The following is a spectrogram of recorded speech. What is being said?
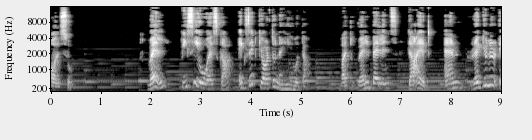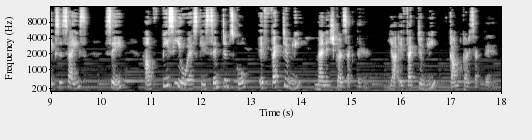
also. Well, PCOS का एग्जैक्ट क्योर तो नहीं होता but well balance diet and regular exercise से हम PCOS के सिम्टम्स को इफेक्टिवली मैनेज कर सकते हैं या इफेक्टिवली कम कर सकते हैं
